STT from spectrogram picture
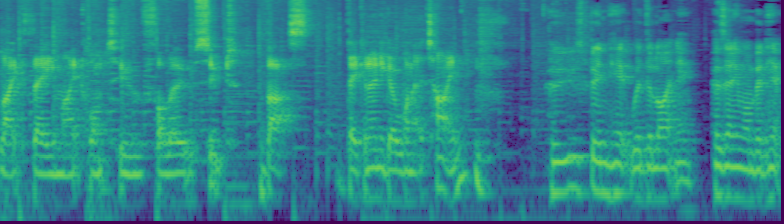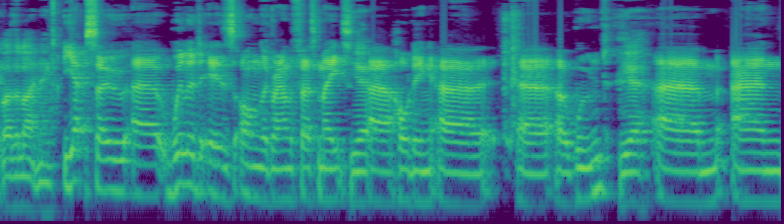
like they might want to follow suit, but they can only go one at a time. Who's been hit with the lightning? Has anyone been hit by the lightning? Yep. So uh, Willard is on the ground, the first mate, Yeah. uh, holding uh, uh, a wound. Yeah. Um, and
